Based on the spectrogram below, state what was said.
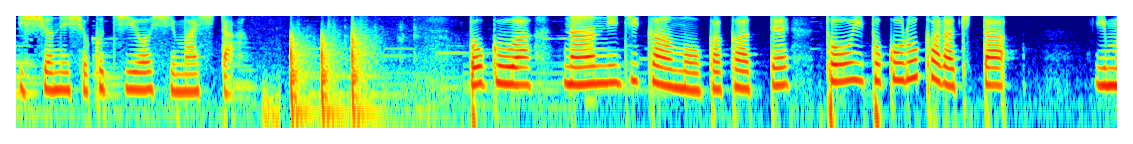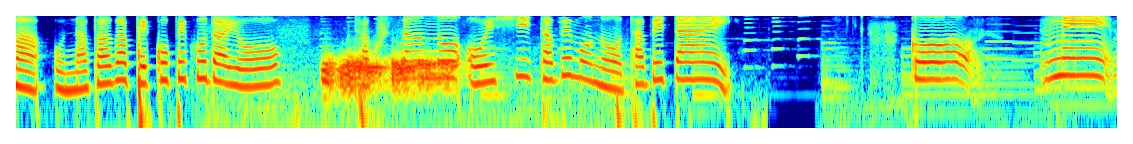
一緒に食事をしました。僕は何時間もかかって遠いところから来た。今お腹がペコペコだよ。たくさんの美味しい食べ物を食べたい。ごめん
